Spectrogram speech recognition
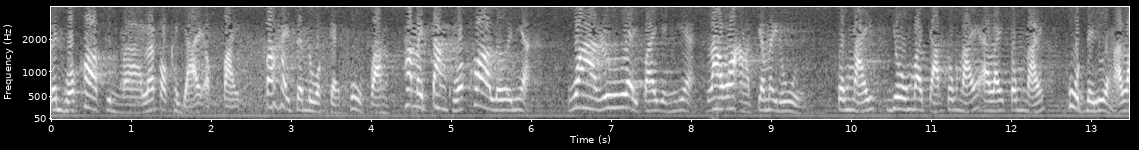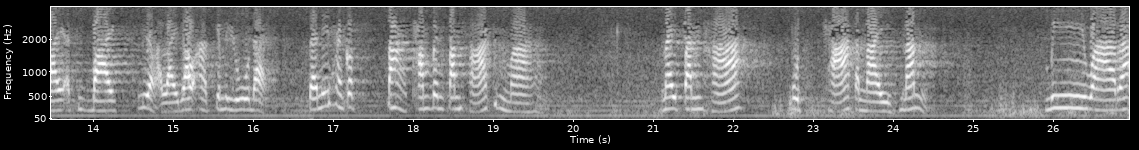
เป็นหัวข้อขึ้นมาแล้วก็ขยายออกไป ก็ให้สะดวกแก่ผู้ฟัง ถ้าไม่ตั้งหัวข้อเลยเนี่ย ว่าเรื่อยไปอย่างเงี้ยเราอาจจะไม่รู้ ตรงไหนโยงมาจากตรงไหนอะไรตรงไหน พูดในเรื่องอะไรอธิบายเรื่องอะไรเราอาจจะไม่รู้ได้ แต่นี้ท่านก็ตั้งทำเป็นปัญหาขึ้นมา ในปัญหาปุจฉากันในนั้นมีวาระ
